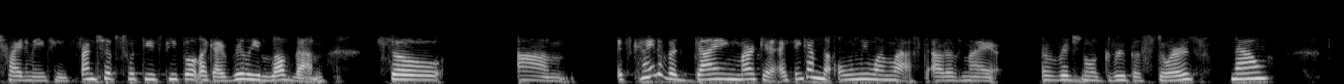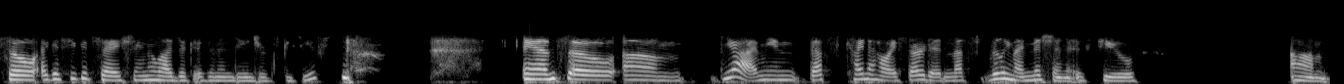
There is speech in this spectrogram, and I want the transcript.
try to maintain friendships with these people. Like I really love them. So um, it's kind of a dying market. I think I'm the only one left out of my original group of stores now. So I guess you could say Shana Logic is an endangered species. and so, um, yeah, I mean, that's kind of how I started. And that's really my mission is to um,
